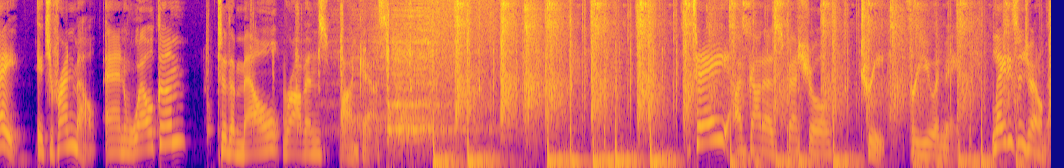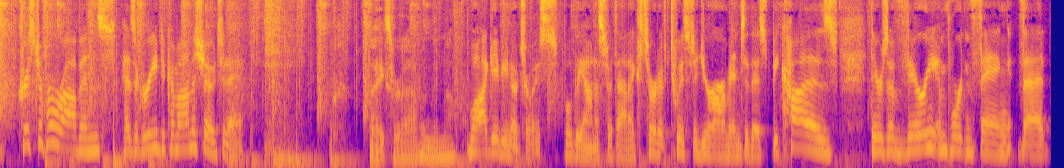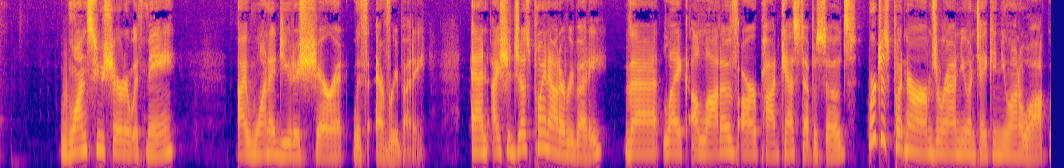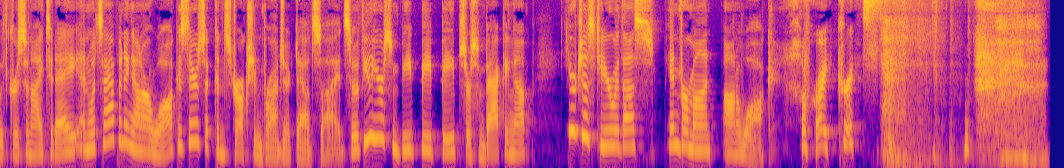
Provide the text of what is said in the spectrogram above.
Hey, it's your friend Mel, and welcome to the Mel Robbins Podcast. Today, I've got a special treat for you and me. Ladies and gentlemen, Christopher Robbins has agreed to come on the show today. Thanks for having me, Mel. Well, I gave you no choice. We'll be honest with that. I sort of twisted your arm into this because there's a very important thing that once you shared it with me, I wanted you to share it with everybody. And I should just point out, everybody, that like a lot of our podcast episodes, we're just putting our arms around you and taking you on a walk with Chris and I today. And what's happening on our walk is there's a construction project outside. So if you hear some beep, beep, beeps or some backing up, you're just here with us in Vermont on a walk. right, Chris?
